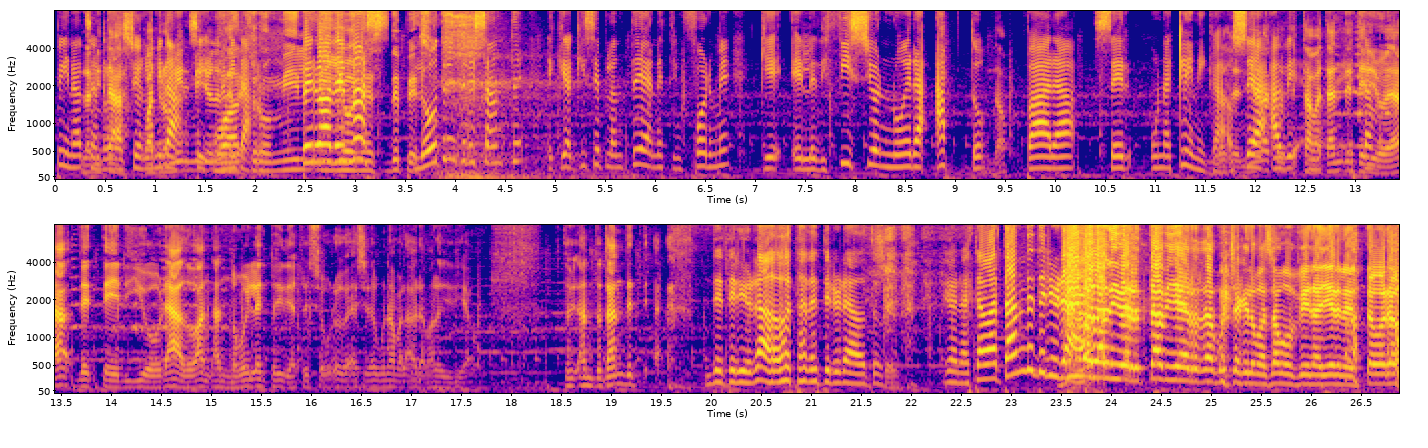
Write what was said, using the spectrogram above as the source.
peanuts La en mitad, relación la mitad, mil sí, la mitad. Pero además, de pesos. lo otro interesante es que aquí se plantea en este informe que el edificio no era apto No. para ser una clínica. No o sea, había- estaba tan estaba- deteriorado, deteriorado. An- Ando muy lento hoy día, estoy seguro que voy a decir alguna palabra mala hoy día. weón. Estoy- Ando tan dete- Deteriorado, estás deteriorado tú. Sí. Bueno, estaba tan deteriorado. ¡Viva la libertad, mierda! Pucha que lo pasamos bien ayer en el toro.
